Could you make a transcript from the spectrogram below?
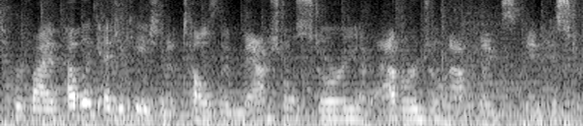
To provide public education that tells the national story of Aboriginal athletes in history.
